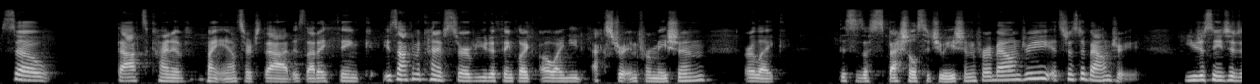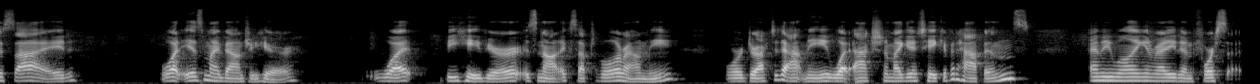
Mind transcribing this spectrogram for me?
So that's kind of my answer to that is that I think it's not going to kind of serve you to think like, oh, I need extra information or like this is a special situation for a boundary. It's just a boundary. You just need to decide what is my boundary here? What behavior is not acceptable around me or directed at me? What action am I going to take if it happens? And be willing and ready to enforce it.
